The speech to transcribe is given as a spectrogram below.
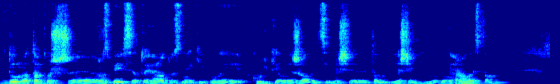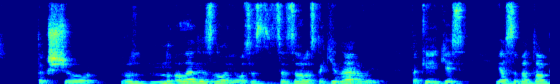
вдома також е, розбився той градусник, і були кульки лежали ці, ми ще там, я ще ними гралась там. Так що, роз- ну, але не знаю, оце це зараз такі нерви, таке якесь, я себе так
